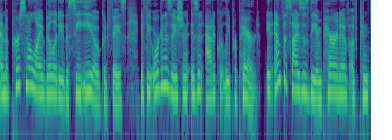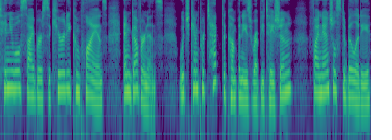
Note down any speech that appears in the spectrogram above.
and the personal liability the CEO could face if the organization isn't adequately prepared. It emphasizes the imperative of continual cyber security compliance and governance, which can protect the company's reputation, financial stability,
